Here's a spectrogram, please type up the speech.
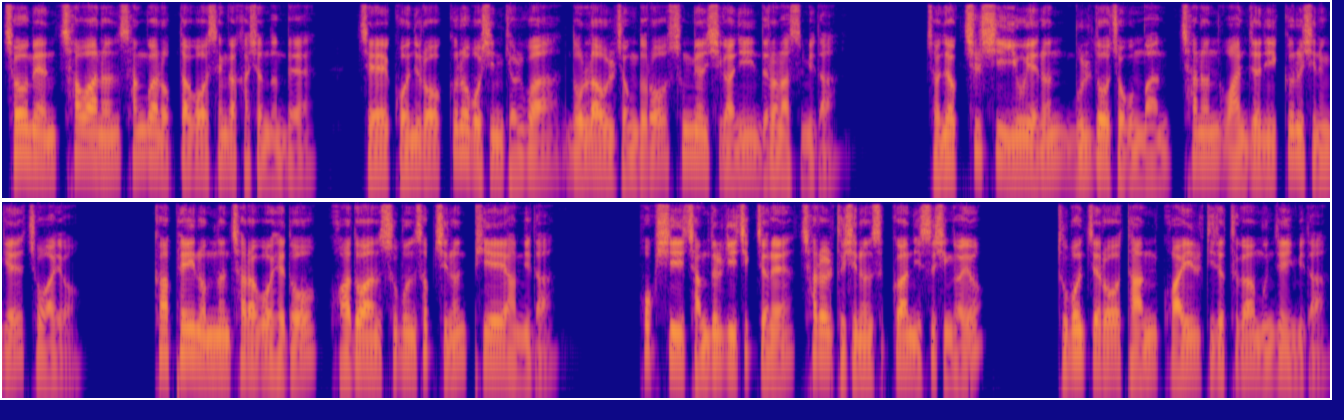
처음엔 차와는 상관없다고 생각하셨는데 제 권유로 끊어보신 결과 놀라울 정도로 숙면 시간이 늘어났습니다. 저녁 7시 이후에는 물도 조금만 차는 완전히 끊으시는 게 좋아요. 카페인 없는 차라고 해도 과도한 수분 섭취는 피해야 합니다. 혹시 잠들기 직전에 차를 드시는 습관 있으신가요? 두 번째로 단 과일 디저트가 문제입니다.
